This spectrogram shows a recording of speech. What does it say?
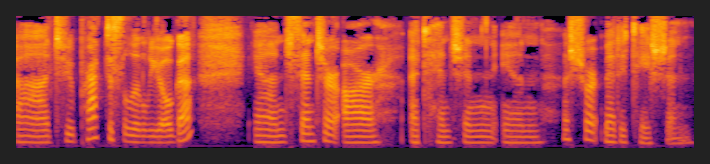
uh, to practice a little yoga and center our attention in a short meditation.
